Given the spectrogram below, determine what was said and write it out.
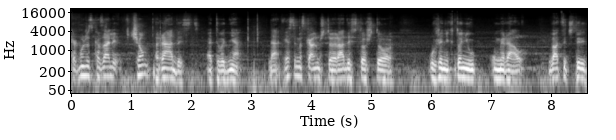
как мы уже сказали, в чем радость этого дня? Да? Если мы скажем, что радость то, что уже никто не умирал, 24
